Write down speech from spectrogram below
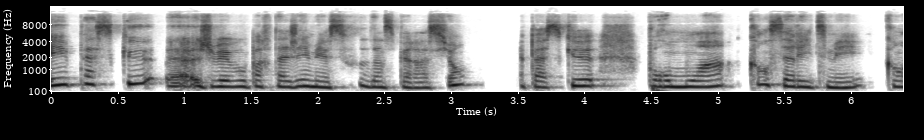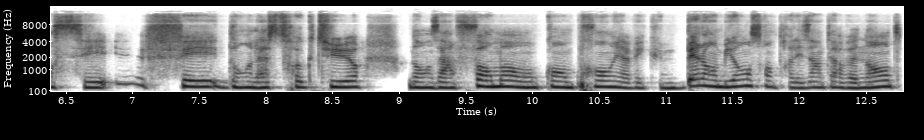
et parce que euh, je vais vous partager mes sources d'inspiration. Parce que pour moi, quand c'est rythmé, quand c'est fait dans la structure, dans un format où on comprend et avec une belle ambiance entre les intervenantes,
